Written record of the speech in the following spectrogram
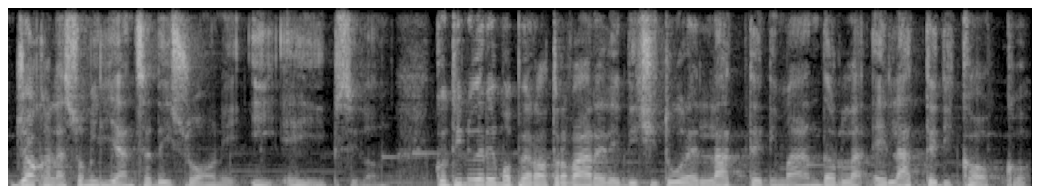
gioca la somiglianza dei suoni I e Y. Continueremo però a trovare le diciture latte di mandorla e latte di cocco,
